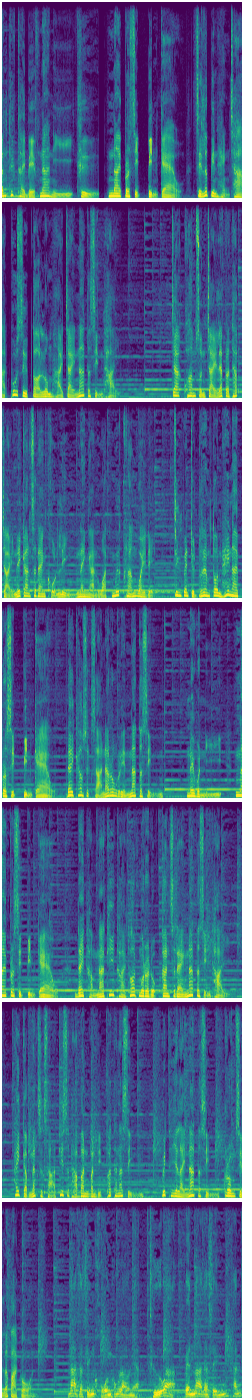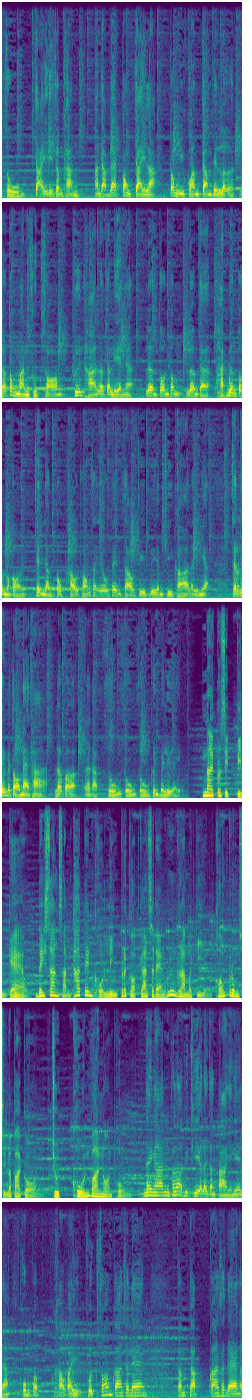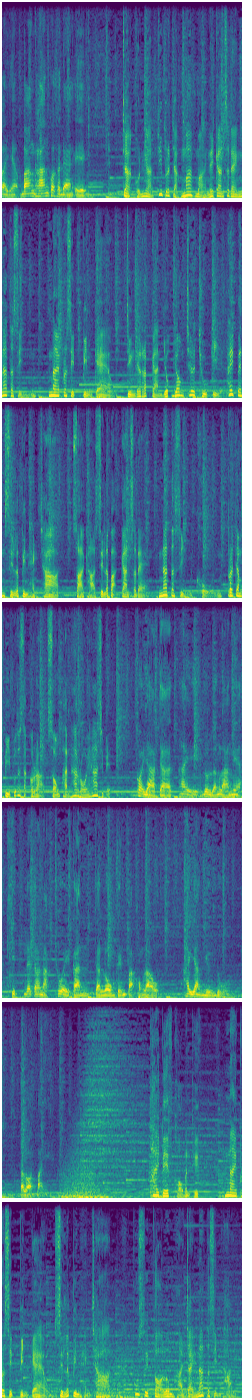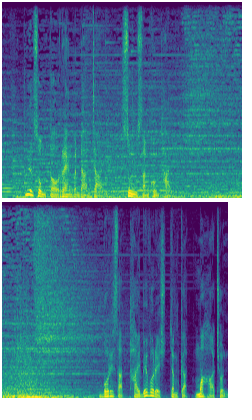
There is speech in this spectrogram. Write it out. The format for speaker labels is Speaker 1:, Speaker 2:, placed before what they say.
Speaker 1: บันทึกไทยเบฟหน้านี้คือ นายประสิทธิ์ปิ่นแก้ว ศิลปินแห่งชาติผู้สืบต่อลมหายใจนาฏศิลป์ไทย จากความสนใจและประทับใจในการแสดงโขนลิงในงานวัดเมื่อครั้งวัยเด็ก จึงเป็นจุดเริ่มต้นให้นายประสิทธิ์ปิ่นแก้ว ได้เข้าศึกษาณโรงเรียนนาฏศิลป์ ในวันนี้ นายประสิทธิ์ปิ่นแก้ว ได้ทำหน้าที่ถ่ายทอดมรดกการแสดงนาฏศิลป์ไทย ให้กับนักศึกษาที่สถาบันบัณฑิตพัฒนศิลป์ วิทยาลัยนาฏศิลป์กรมศิลปากร
Speaker 2: นาฏศิลป์โขนของเราเนี่ยถือว่าเป็นนาฏศิลป์ชั้นสูง ใจที่สำคัญ อันดับแรกต้องใจรัก ต้องมีความจำเป็นเลิศ แล้วต้องมันฝึกซ้อม พื้นฐานเราจะเรียนเนี่ยเริ่มต้นต้องเริ่มจากหัดเบื้องต้นมาก่อน เช่นอย่างตบเข่าท้องสะเอวเต้นสาวถีบเรียญฉีขาอะไรอย่างเงี้ยเสร็จแล้วเรียนไปต่อแม่ท่า แล้วก็ระดับสูงสูงสูงขึ้นไปเรื่อย
Speaker 1: นายประสิทธิ์ปิ่นแก้ว ได้สร้างสรรค์ท่าเต้นโขนลิงประกอบการแสดงเรื่องรามเกียรติ์ของกรมศิลปากร จุด โขนวานอนพงษ์
Speaker 2: ในงานพระราชพิธีอะไรต่าง ๆ อย่างนี้ยนะ ผมก็เข้าไปฝึกซ้อมการแสดงกำกับการแสดงอะไรเงี้ยบางครั้งก็แสดงเอง
Speaker 1: จากผลงานที่ประจักษ์มากมายในการแสดงนาฏศิลป์ นายประสิทธิ์ปิ่นแก้ว จึงได้รับการยกย่องเชิดชูเกียรติให้เป็นศิลปินแห่งชาติ สาขาศิลปะการแสดง นาฏศิลป์โขน ประจำปีพุทธศักราช 2551
Speaker 2: ก็อยากจะให้รุ่นหลังๆเนี่ยคิดและตระหนักช่วยกันจะลงศิลปะของเราให้ยั่งยืนอยู่ตลอดไป
Speaker 1: ไทยเบฟขอบันทึก นายประสิทธิ์ปิ่นแก้ว ศิลปินแห่งชาติ ผู้สืบต่อลมหายใจนาฏศิลป์ไทย เพื่อส่งต่อแรงบันดาลใจ สู่สังคมไทย บริษัทไทยเบเวอเรจจำกัดมหาชน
